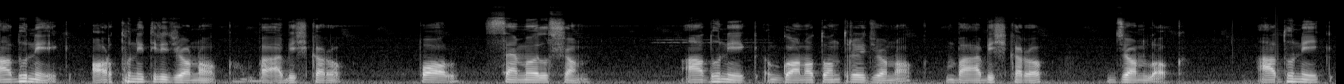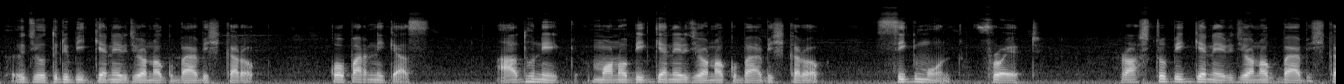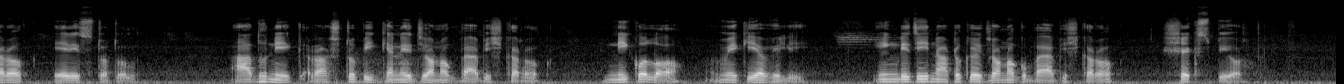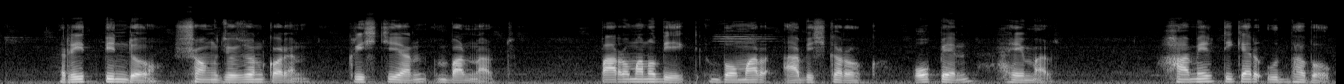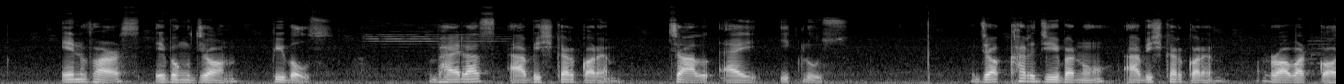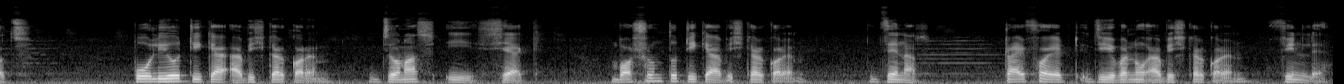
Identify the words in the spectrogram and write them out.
আধুনিক অর্থনীতির জনক বা আবিষ্কারক পল স্যামুয়েলসন, আধুনিক গণতন্ত্রের জনক বা আবিষ্কারক জন লক, আধুনিক জ্যোতির্বিজ্ঞানের জনক বা আবিষ্কারক কোপারনিকাস, আধুনিক মনোবিজ্ঞানের জনক বা আবিষ্কারক সিগমুন্ড ফ্রয়েড, রাষ্ট্রবিজ্ঞানের জনক বা আবিষ্কারক এরিস্টটল। আধুনিক রাষ্ট্রবিজ্ঞানের জনক বা আবিষ্কারক নিকোল মেকিয়াভেলি, ইংরেজি নাটকের জনক বা আবিষ্কারক শেক্সপিয়র। হৃৎপিণ্ড সংযোজন করেন ক্রিশ্চিয়ান বার্নার্ড। পারমাণবিক বোমার আবিষ্কারক ওপেন হেমার হামের টিকার উদ্ভাবক এনভার্স এবং জন পিবলস। ভাইরাস আবিষ্কার করেন চার্ল আই ইক্লুস। যক্ষার জীবাণু আবিষ্কার করেন রবার্ট কচ। পোলিও টিকা আবিষ্কার করেন জোনাস ই. শ্যাক। বসন্ত টিকা আবিষ্কার করেন জেনার। টাইফয়েড জীবাণু আবিষ্কার করেন ফিনলে।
